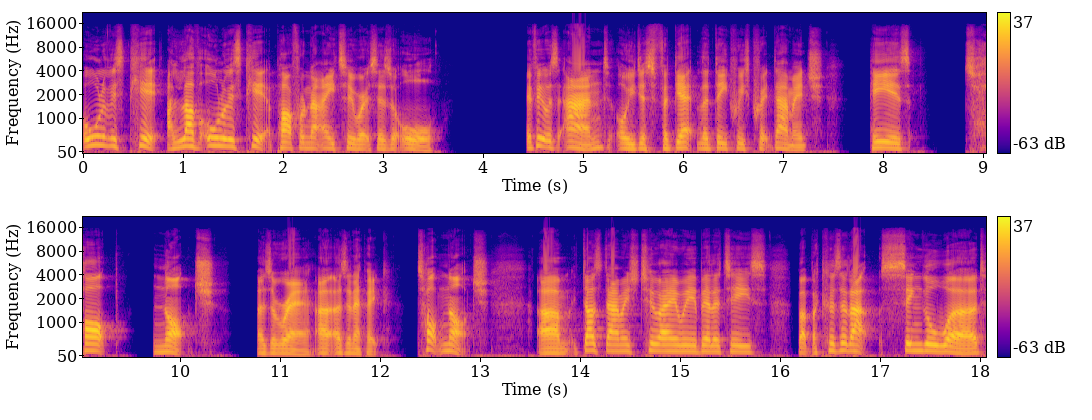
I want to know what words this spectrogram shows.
all of his kit, I love all of his kit, apart from that A2 where it says or. If it was and, or you just forget the decreased crit damage, he is top notch as a rare, uh, as an epic. Top notch. Um, it does damage two AoE abilities, but because of that single word,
